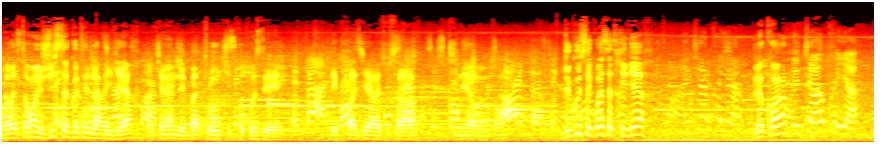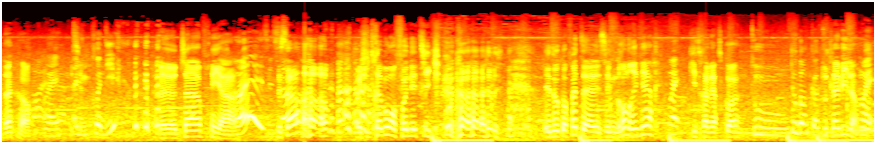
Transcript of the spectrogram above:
Le restaurant est juste à côté de la rivière, donc il y a même des bateaux qui proposent des, des croisières et tout ça, dîner en même temps. Du coup c'est quoi cette rivière? Le Chao Phraya. Le quoi? Le Chao Phraya. D'accord. Ouais. Une-. Le Chafria. Ouais, c'est ça. Moi, Je suis très bon en phonétique. Et donc en fait euh, c'est une grande rivière Ouais. qui traverse quoi? Tout- Tout Bangkok. Toute la ville? Ouais.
